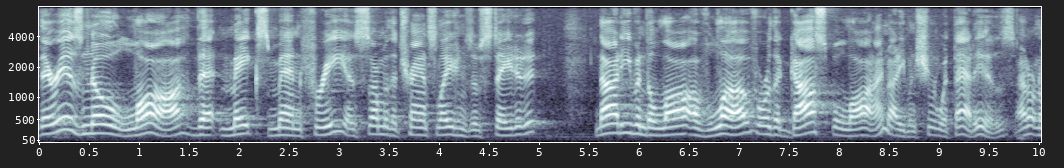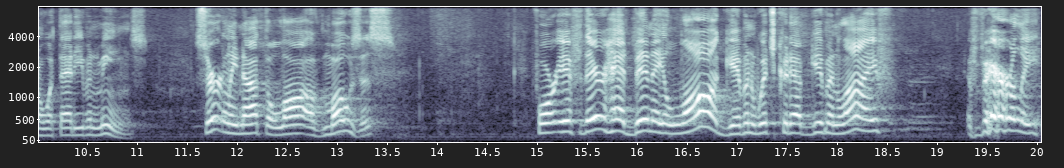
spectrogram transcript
There is no law that makes men free, as some of the translations have stated it. Not even the law of love or the gospel law. I'm not even sure what that is. I don't know what that even means. Certainly not the law of Moses. For if there had been a law given which could have given life, verily,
